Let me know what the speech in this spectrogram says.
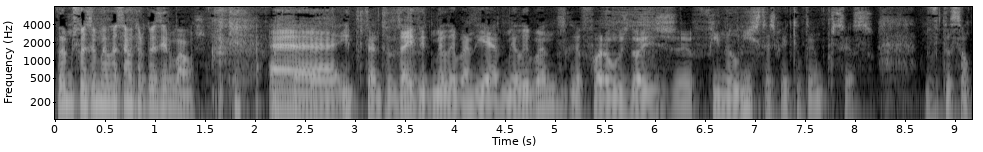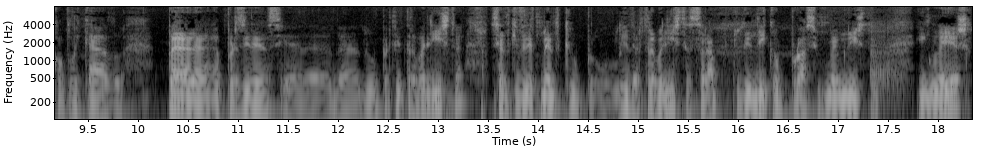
vamos fazer uma eleição entre dois irmãos. Uh, e, portanto, David Miliband e Ed Miliband foram os dois eh, finalistas, porque aquilo tem um processo de votação complicado, para a presidência eh, da, do Partido Trabalhista, sendo que, evidentemente, que o, o líder trabalhista será, tudo indica, o próximo primeiro-ministro inglês,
